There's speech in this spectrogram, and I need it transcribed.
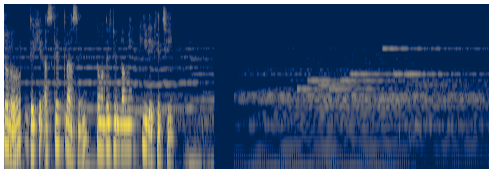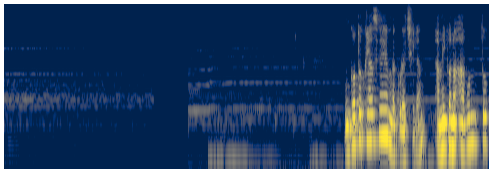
চলো দেখি আজকের ক্লাসে তোমাদের জন্য আমি কি রেখেছি। গত ক্লাসে আমরা করেছিলাম, আমি কোনো আগন্তুক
